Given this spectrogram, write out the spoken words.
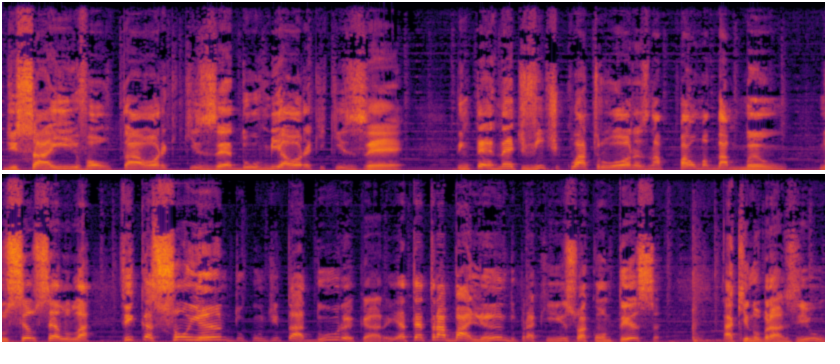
de sair e voltar a hora que quiser, dormir a hora que quiser, internet 24 horas na palma da mão, no seu celular, fica sonhando com ditadura, cara, e até trabalhando para que isso aconteça aqui no Brasil.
